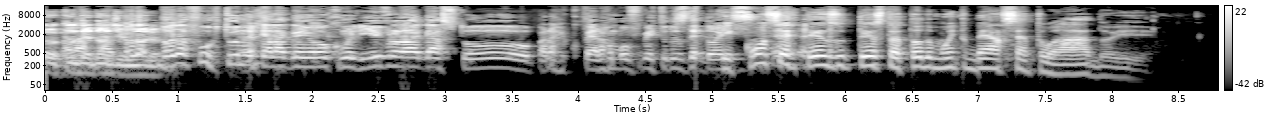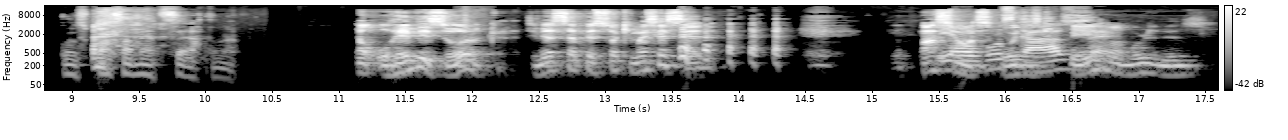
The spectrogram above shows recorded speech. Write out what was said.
colocou um Ela- dedão de toda, ouro. toda a fortuna que ela ganhou com o livro, ela gastou para recuperar o movimento dos E dedões. com certeza o texto é todo muito bem acentuado e com os espaçamentos certos, né? Não, o revisor, cara, devia ser a pessoa que mais recebe. Eu passo Em umas alguns coisas, casos, pelo é. amor de Deus.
